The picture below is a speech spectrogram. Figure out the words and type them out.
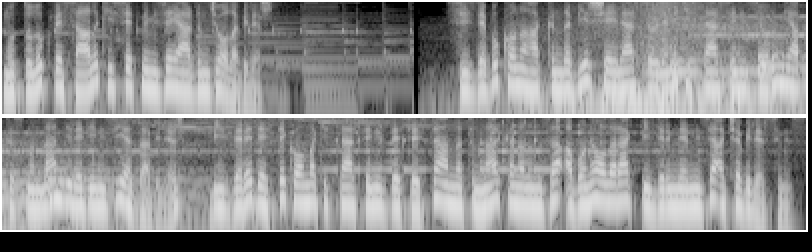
mutluluk ve sağlık hissetmemize yardımcı olabilir. Siz de bu konu hakkında bir şeyler söylemek isterseniz yorum yap kısmından dilediğinizi yazabilir, bizlere destek olmak isterseniz de Sesli Anlatımlar kanalımıza abone olarak bildirimlerinizi açabilirsiniz.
